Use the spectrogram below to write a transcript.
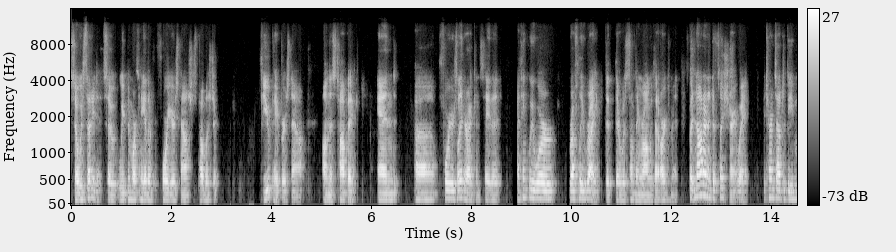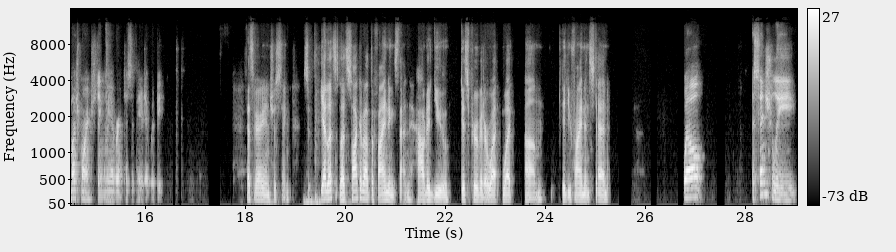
so we studied it. So we've been working together for four years now. She's published a few papers now on this topic. And uh, four years later, I can say that I think we were roughly right that there was something wrong with that argument, but not in a deflationary way. It turns out to be much more interesting than we ever anticipated it would be. That's very interesting. So yeah, let's let's talk about the findings then. How did you disprove it, or what what um, did you find instead? Well, essentially,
